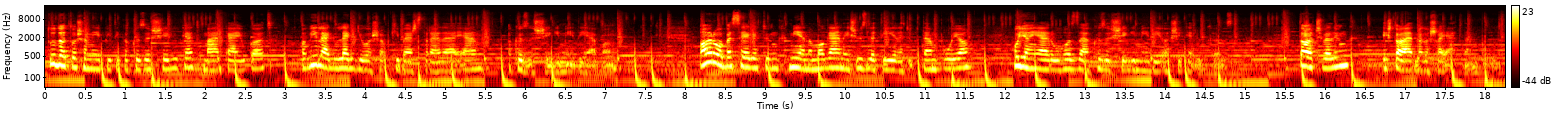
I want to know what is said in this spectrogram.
Tudatosan építik a közösségüket, márkájukat, a világ leggyorsabb kibersztrádáján, a közösségi médiában. Arról beszélgetünk, milyen a magán és üzleti életük tempója, hogyan járul hozzá a közösségi média a sikerükhöz. Tarts velünk, és találd meg a saját tempót.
